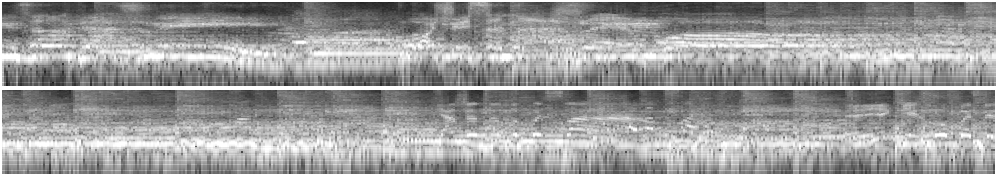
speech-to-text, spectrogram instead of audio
безоргазмі, хочеться наживо. Я же не дописав. Які групи ти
